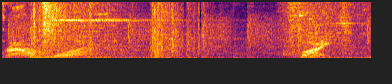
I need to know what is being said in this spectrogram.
Round one. Fight!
